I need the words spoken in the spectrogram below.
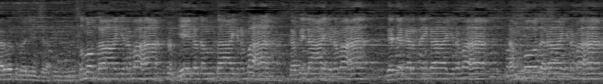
అరవతి వెలిగించడం సుముఖాయ నమ. ఏకదంతాయ నమ. కపిలాయ నమ. గజకర్ణికాయ నమ. లంబోదరాయ నమ.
